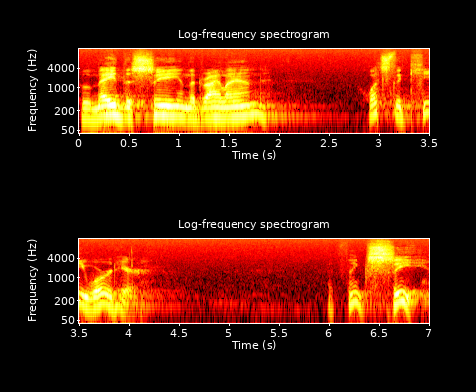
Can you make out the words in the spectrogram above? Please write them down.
who made the sea and the dry land. What's the key word here? I think sea.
